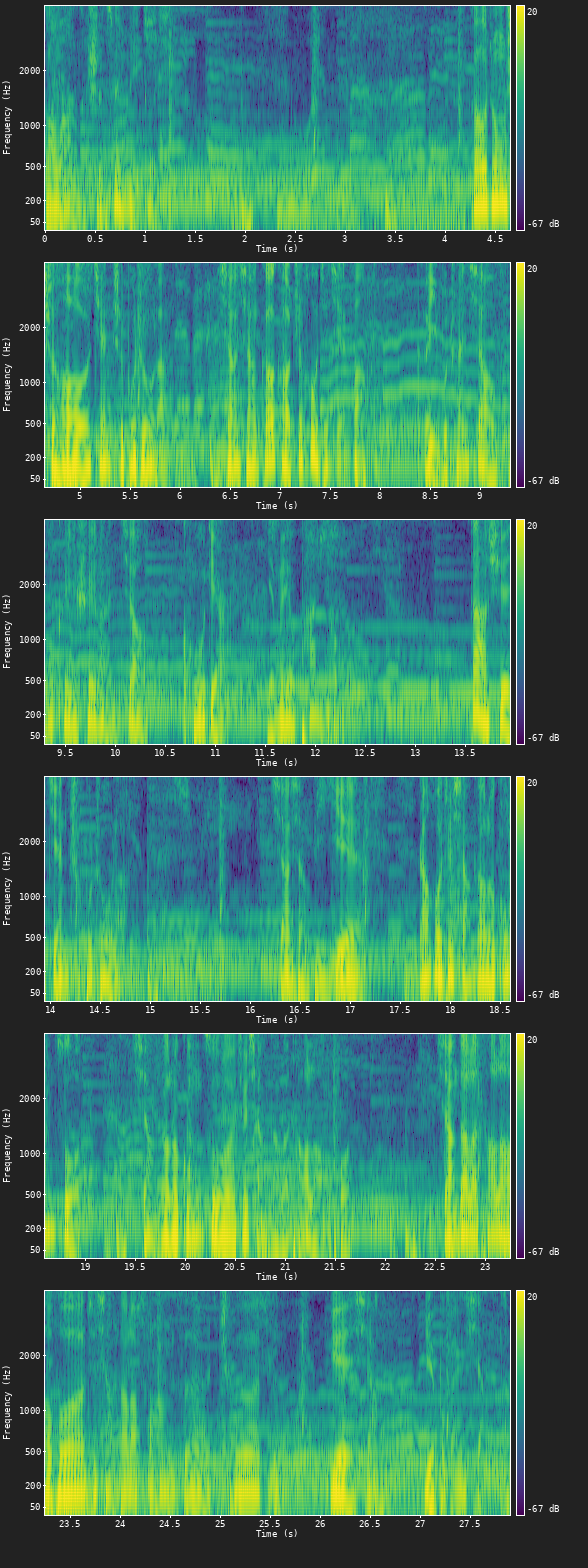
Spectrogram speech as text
往往是最没个性的。高中时候坚持不住了，想想高考之后就解放了，可以不穿校服，可以睡懒觉，苦点儿也没有盼头。大学坚持不住了，想想毕业，然后就想到了工作，想到了工作就想到了讨老婆，想到了讨老婆就想到了房子车子，越想越不敢想呢。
